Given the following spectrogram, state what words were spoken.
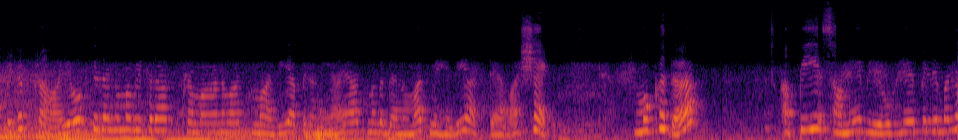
අපිට ප්‍රායෝගික දැනුම විතරක් ප්‍රමාණවත් මදි. අපිට න්‍යායාත්මක දැනුමත් මෙහිදී අත්‍යවශ්‍යයි. මොකද අපි සමය ව්‍යූහය පිළිබඳ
